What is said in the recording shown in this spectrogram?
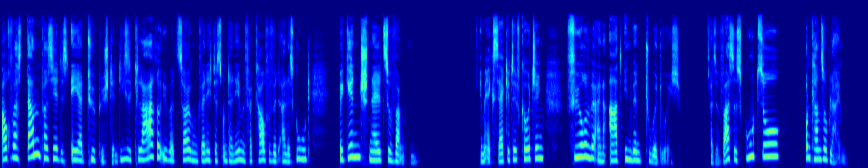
Auch was dann passiert, ist eher typisch, denn diese klare Überzeugung, wenn ich das Unternehmen verkaufe, wird alles gut, beginnt schnell zu wanken. Im Executive Coaching führen wir eine Art Inventur durch. Also was ist gut so und kann so bleiben?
